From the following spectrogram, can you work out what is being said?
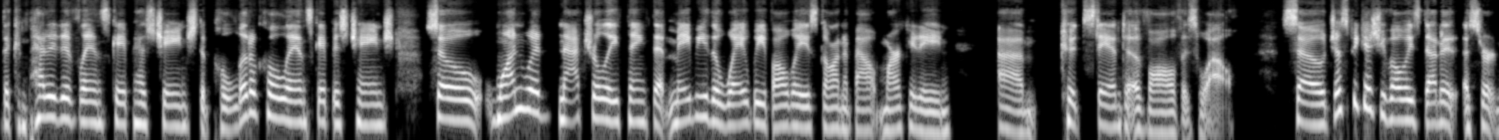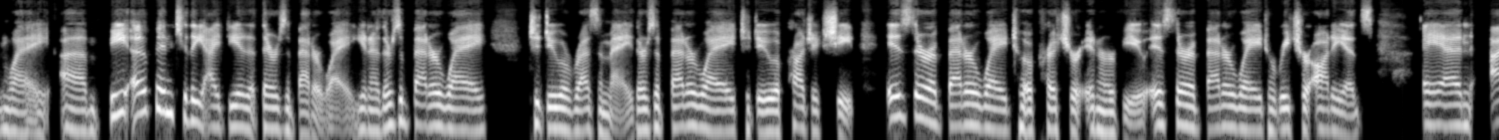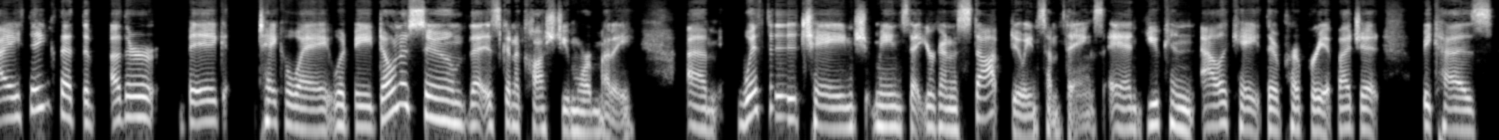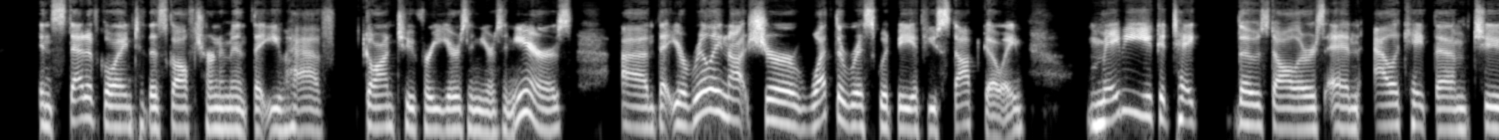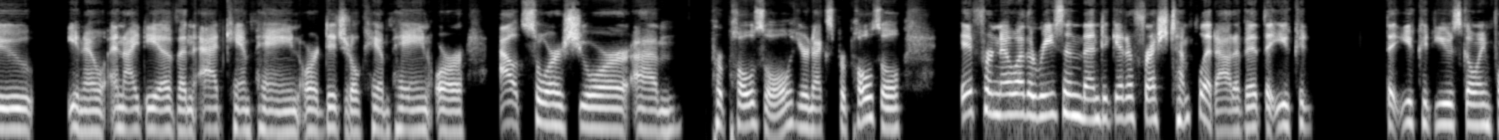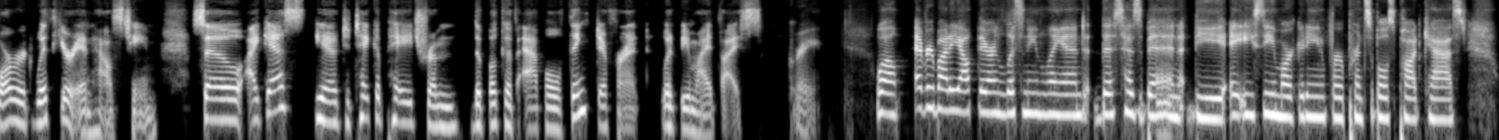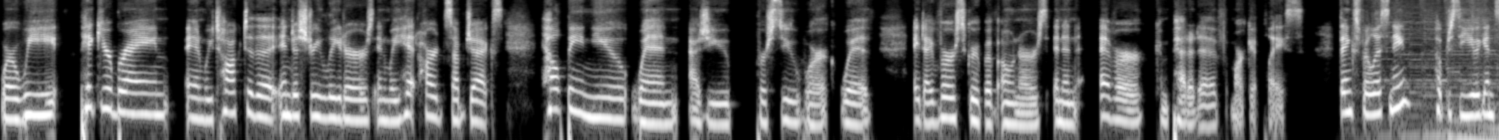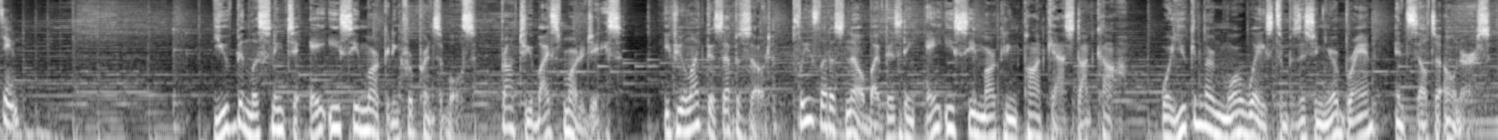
the competitive landscape has changed, the political landscape has changed. So one would naturally think that maybe the way we've always gone about marketing um, could stand to evolve as well. So just because you've always done it a certain way, um, be open to the idea that there's a better way. You know, there's a better way to do a resume. There's a better way to do a project sheet. Is there a better way to approach your interview? Is there a better way to reach your audience? And I think that the other big takeaway would be don't assume that it's going to cost you more money um, with the change means that you're going to stop doing some things and you can allocate the appropriate budget because instead of going to this golf tournament that you have gone to for years and years and years, um, that you're really not sure what the risk would be if you stopped going. maybe you could take those dollars and allocate them to you know an idea of an ad campaign or a digital campaign or outsource your um, proposal your next proposal if for no other reason than to get a fresh template out of it that you could that you could use going forward with your in-house team. So I guess, you know, to take a page from the book of Apple, think different would be my advice. Great. Well, everybody out there in listening land, this has been the AEC Marketing for Principals podcast, where we pick your brain and we talk to the industry leaders and we hit hard subjects, helping you win as you pursue work with a diverse group of owners in an ever competitive marketplace. Thanks for listening. Hope to see you again soon. You've been listening to AEC Marketing for Principals, brought to you by Smartegies. If you like this episode, please let us know by visiting aecmarketingpodcast.com, where you can learn more ways to position your brand and sell to owners.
